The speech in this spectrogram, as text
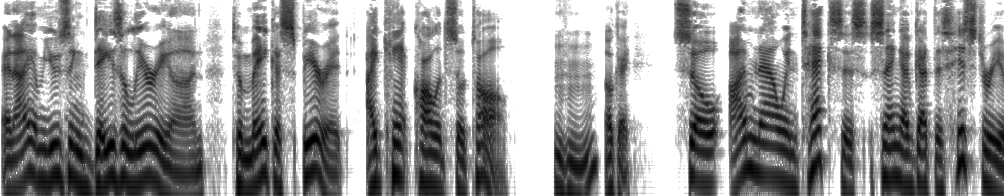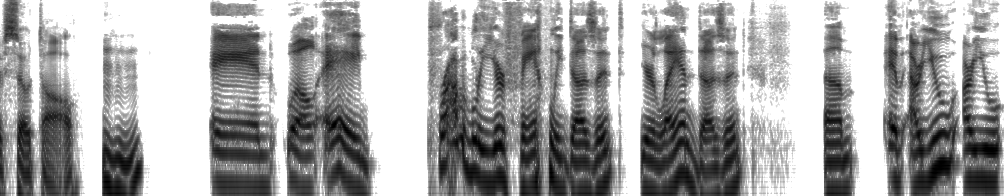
and I am using Dasylirion to make a spirit, I can't call it Sotol. hmm Okay, so I'm now in Texas saying I've got this history of Sotol, hmm and well, a probably your family doesn't, your land doesn't. Um, are you are you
